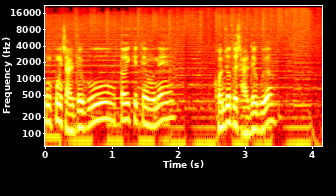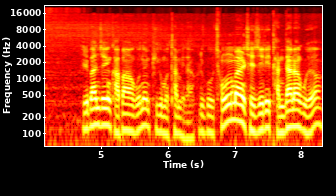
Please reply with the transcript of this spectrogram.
통풍 잘 되고 떠 있기 때문에 건조도 잘 되고요. 일반적인 가방하고는 비교 못 합니다. 그리고 정말 재질이 단단하고요.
